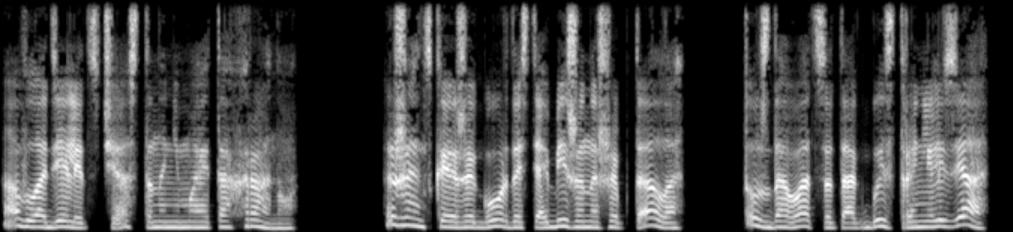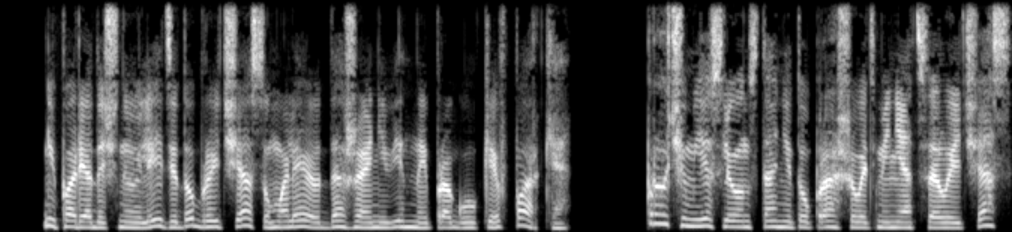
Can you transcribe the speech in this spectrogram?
а владелец часто нанимает охрану. Женская же гордость обиженно шептала, то сдаваться так быстро нельзя, и порядочную леди добрый час умоляют даже о невинной прогулке в парке. Впрочем, если он станет упрашивать меня целый час,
